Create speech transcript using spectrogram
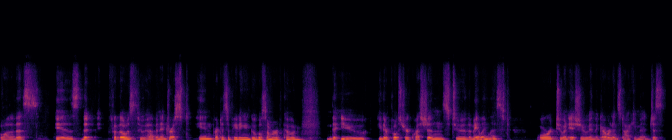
a lot of this is that for those who have an interest in participating in Google Summer of Code, that you either post your questions to the mailing list or to an issue in the governance document, just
